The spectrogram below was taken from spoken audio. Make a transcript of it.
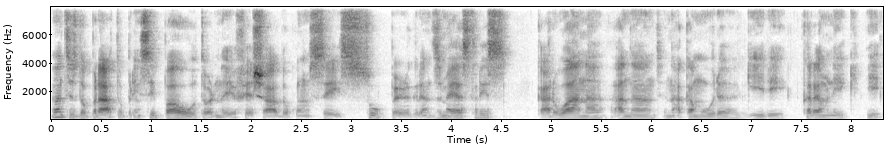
Antes do prato principal, o torneio fechado com seis super grandes mestres, Caruana, Anand, Nakamura, Giri, Kramnik e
